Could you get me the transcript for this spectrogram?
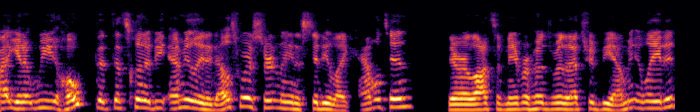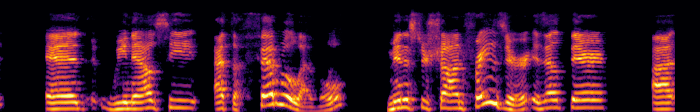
uh, you know, we hope that that's going to be emulated elsewhere, certainly in a city like Hamilton. There are lots of neighborhoods where that should be emulated. And we now see at the federal level, Minister Sean Fraser is out there uh,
